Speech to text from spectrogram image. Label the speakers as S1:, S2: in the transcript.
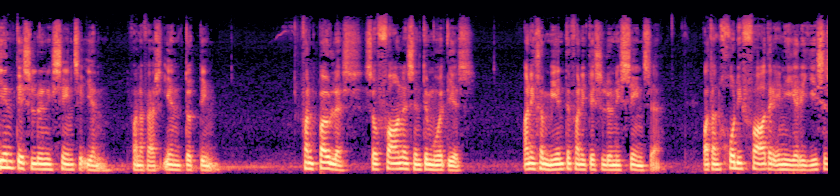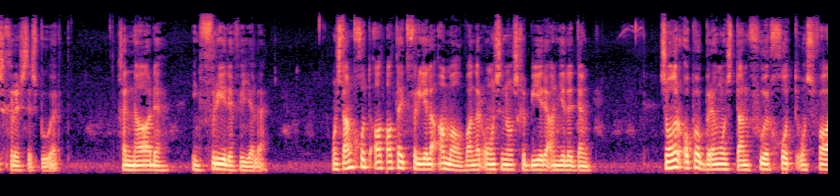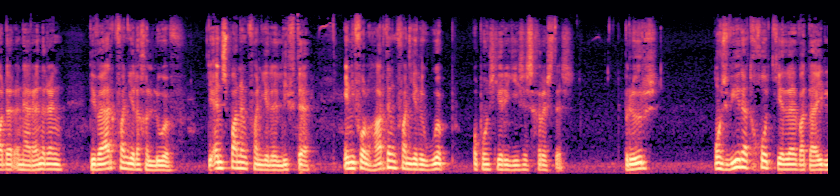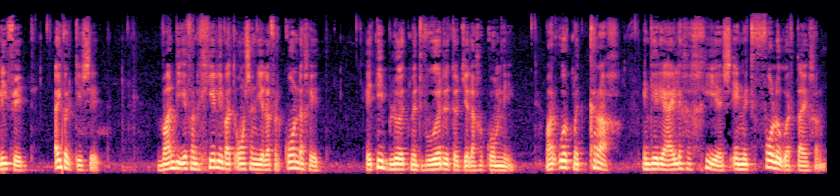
S1: 1 Tessalonisense 1 vanaf vers 1 tot 10 van Paulus, Silvanus en Timoteus aan die gemeente van die Tessalonisense wat aan God die Vader en die Here Jesus Christus behoort. Genade en vrede vir julle. Ons dank God al altyd vir julle almal wanneer ons in ons gebede aan julle dink. Sonder ophou bring ons dan voor God ons Vader in herinnering die werk van julle geloof, die inspanning van julle liefde en die volharding van julle hoop op ons Here Jesus Christus. Broers, ons weet dat God julle wat hy liefhet, uitverkies het. Want die evangelie wat ons aan julle verkondig het, het nie bloot met woorde tot julle gekom nie, maar ook met krag en deur die Heilige Gees en met volle oortuiging.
